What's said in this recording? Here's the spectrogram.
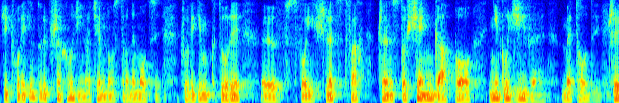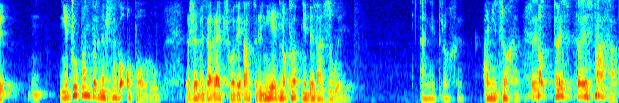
czyli człowiekiem, który przechodzi na ciemną stronę mocy, człowiekiem, który y, w swoich śledztwach często sięga po niegodziwe metody. Czy nie czuł pan wewnętrznego oporu, żeby zagrać człowieka, który niejednokrotnie bywa zły? Ani trochę. Ani trochę. No, to jest, to jest praca.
